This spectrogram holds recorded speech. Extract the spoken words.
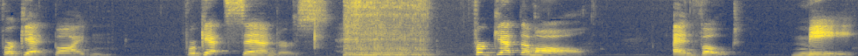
Forget Biden. Forget Sanders. Forget them all. And vote me.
